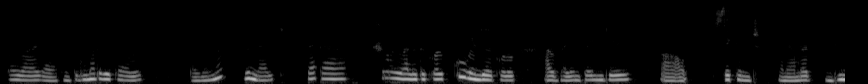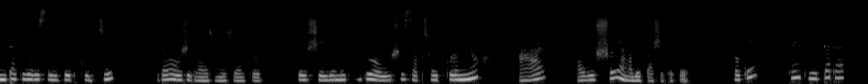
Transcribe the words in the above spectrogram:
bye bye আর এখন তো ঘুমাতে যেতে হবে, তাই জন্য গুড নাইট টাটা। সবাই ভালো থেকো আর খুব এনজয় করো। আর ভ্যালেন্টাইন ডে সেকেন্ড মানে আমরা দিনটা কীভাবে সেলিব্রেট করছি, সেটাও অবশ্যই তোমাদের সঙ্গে শেয়ার করব। তো সেই জন্য কিন্তু অবশ্যই সাবস্ক্রাইব করে নিও, আর অবশ্যই আমাদের পাশে থেকো। Okay thank you tata.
